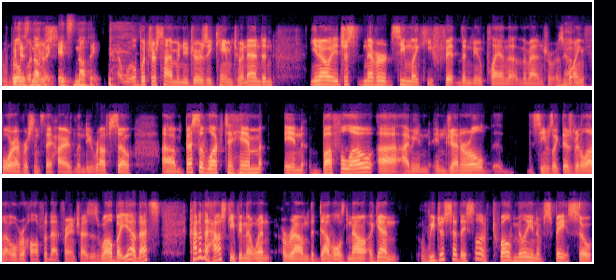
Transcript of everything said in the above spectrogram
which Will is nothing. It's nothing. uh, Will Butcher's time in New Jersey came to an end, and you know it just never seemed like he fit the new plan that the manager was No. going for ever since they hired Lindy Ruff. So, um, best of luck to him in Buffalo. Uh, I mean, in general, uh, it seems like there's been a lot of overhaul for that franchise as well. But yeah, that's kind of the housekeeping that went around the Devils. Now, again, we just said they still have 12 million of space, so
